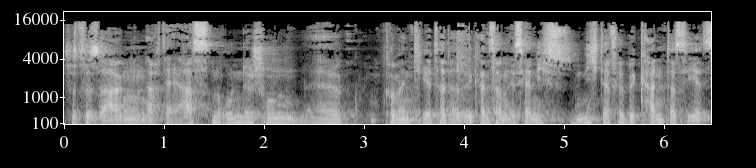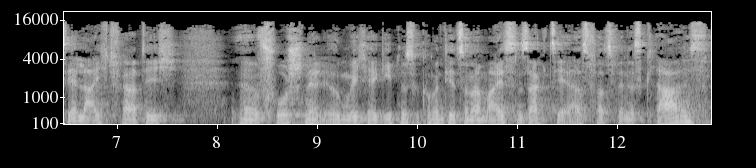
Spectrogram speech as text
sozusagen nach der ersten Runde schon äh, kommentiert hat? Also die Kanzlerin ist ja nicht, nicht dafür bekannt, dass sie jetzt sehr leichtfertig äh, vorschnell irgendwelche Ergebnisse kommentiert, sondern meistens sagt sie erst was, wenn es klar ist.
